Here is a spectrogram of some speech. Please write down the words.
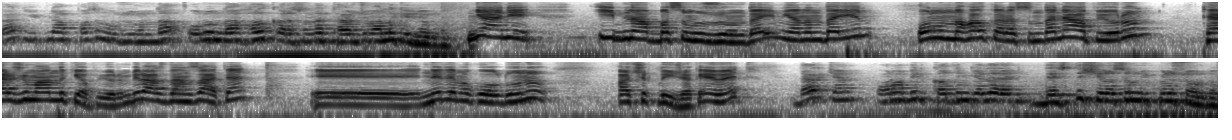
Ben İbn Abbas'ın huzurunda onunla halk arasında tercümanlık ediyordum. Yani İbn Abbas'ın huzurundayım, yanındayım. Onunla halk arasında ne yapıyorum? Tercümanlık yapıyorum. Birazdan zaten ee, ne demek olduğunu açıklayacak. Evet. Derken ona bir kadın gelerek desti şirasının hükmünü sordu.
